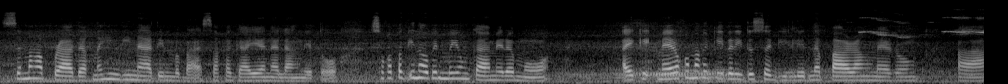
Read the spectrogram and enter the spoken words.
sa mga product na hindi natin mabasa kagaya na lang nito. So kapag inopen mo yung camera mo, ay meron ka makikita dito sa gilid na parang merong ah,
